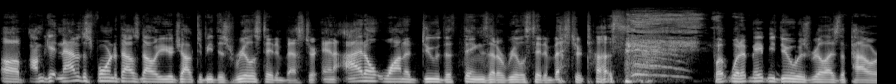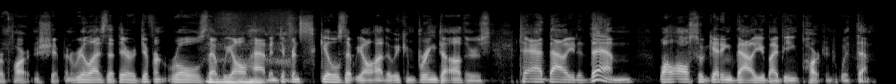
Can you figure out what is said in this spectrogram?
of I'm getting out of this four hundred thousand dollar a year job to be this real estate investor, and I don't want to do the things that a real estate investor does. But what it made me do was realize the power of partnership and realize that there are different roles that we all have and different skills that we all have that we can bring to others to add value to them while also getting value by being partnered with them.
